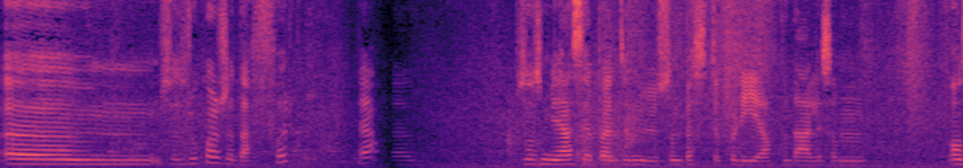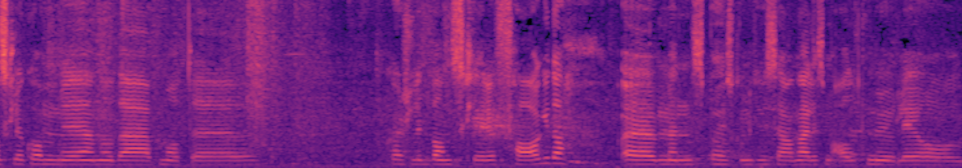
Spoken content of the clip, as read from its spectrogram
Um, så jeg tror kanskje derfor. Sånn som jeg ser på NTNU som beste fordi at det er liksom vanskelig å komme inn, og det er på en måte kanskje litt vanskeligere fag, da. Uh, mens på Høgskolen Kristiania er liksom alt mulig, og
